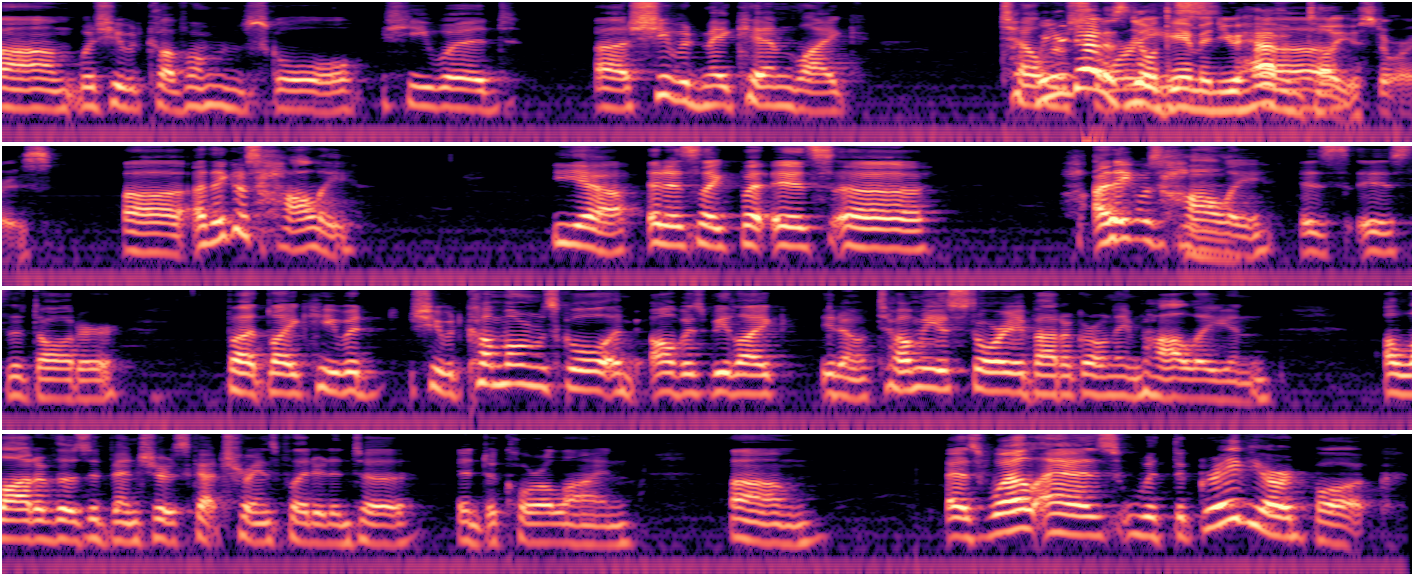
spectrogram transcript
um, which he would come home from school. He would uh, she would make him like tell When her your dad is Neil stories. Gaiman, you have him tell you stories. uh I think it was Holly. Yeah, and it's like but it's uh I think it was Holly is is the daughter. But like he would she would come home from school and always be like, you know, tell me a story about a girl named Holly and a lot of those adventures got translated into into Coraline. Um as well as with the graveyard book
